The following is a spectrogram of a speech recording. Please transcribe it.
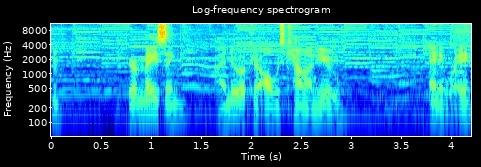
You're amazing. I knew I could always count on you. Anyway,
